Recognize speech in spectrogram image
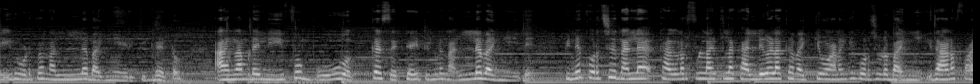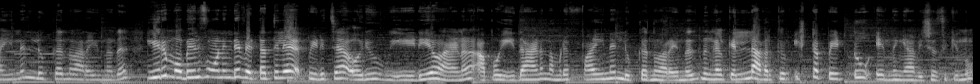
ചെയ്ത് കൊടുത്താൽ നല്ല ഭംഗിയായിരിക്കും കേട്ടോ. അത് നമ്മുടെ ലീഫും പൂവും ഒക്കെ സെറ്റ് ആയിട്ടുണ്ട്. നല്ല ഭംഗിയില്ലേ? പിന്നെ കുറച്ച് നല്ല കളർഫുൾ ആയിട്ടുള്ള കല്ലുകളൊക്കെ വയ്ക്കുവാണെങ്കിൽ കുറച്ചുകൂടെ ഭംഗി. ഇതാണ് ഫൈനൽ ലുക്ക് എന്ന് പറയുന്നത്. ഈ ഒരു മൊബൈൽ ഫോണിന്റെ വെട്ടത്തിൽ പിടിച്ച ഒരു വീഡിയോ ആണ്. അപ്പോൾ ഇതാണ് നമ്മുടെ ഫൈനൽ ലുക്ക് എന്ന് പറയുന്നത്. നിങ്ങൾക്ക് എല്ലാവർക്കും ഇഷ്ടപ്പെട്ടു എന്ന് ഞാൻ വിശ്വസിക്കുന്നു.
